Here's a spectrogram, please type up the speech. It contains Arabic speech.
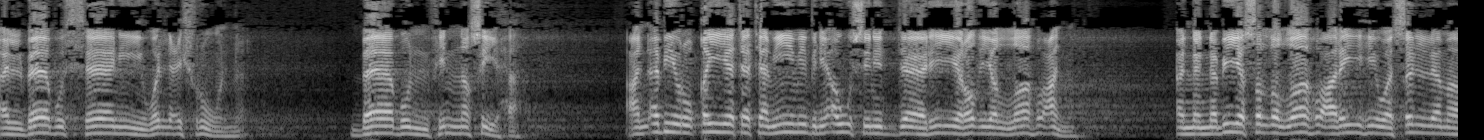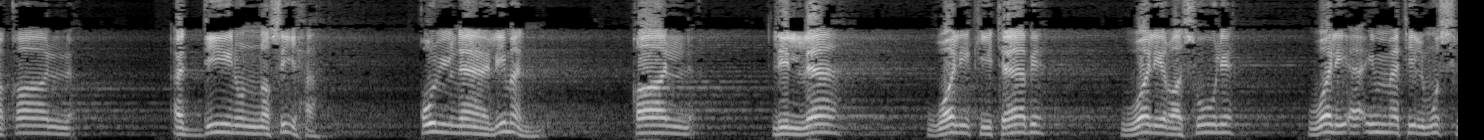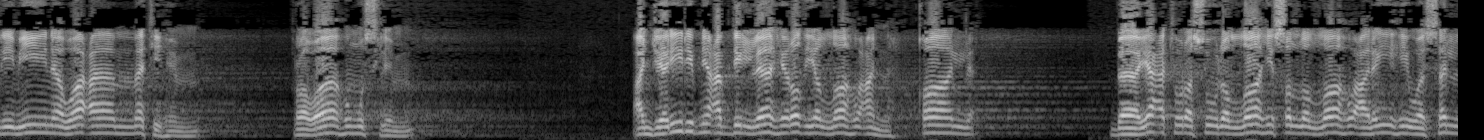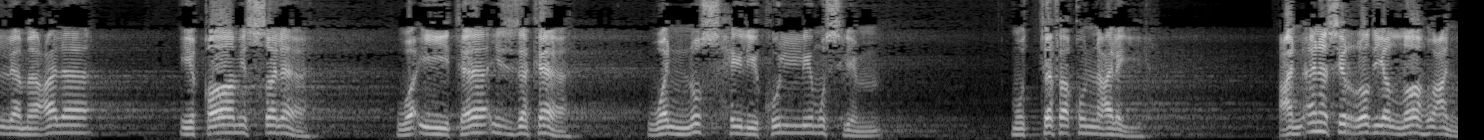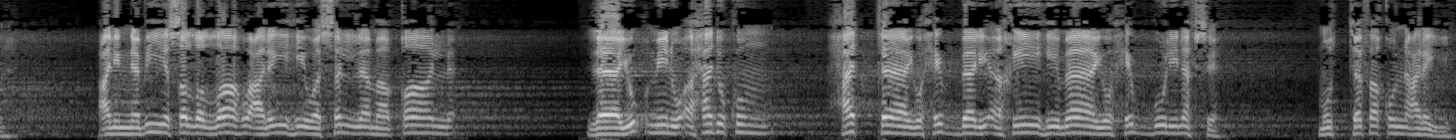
الباب الثاني والعشرون. باب في النصيحة. عن أبي رقية تميم بن أوس الداري رضي الله عنه أن النبي صلى الله عليه وسلم قال الدين النصيحة. قلنا لمن؟ قال لله ولكتابه ولرسوله ولأئمة المسلمين وعامتهم. رواه مسلم. عن جرير بن عبد الله رضي الله عنه قال بايعت رسول الله صلى الله عليه وسلم على إقام الصلاة وإيتاء الزكاة والنصح لكل مسلم. متفق عليه. عن أنس رضي الله عنه عن النبي صلى الله عليه وسلم قال لا يؤمن أحدكم حتى يحب لأخيه ما يحب لنفسه. متفق عليه.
